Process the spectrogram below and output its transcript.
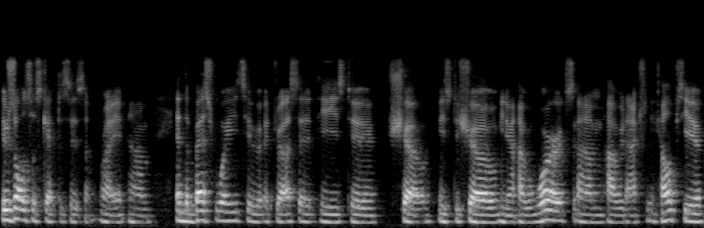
there's also skepticism, right? Um, and the best way to address it is to show, is to show, you know, how it works, um, how it actually helps you.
